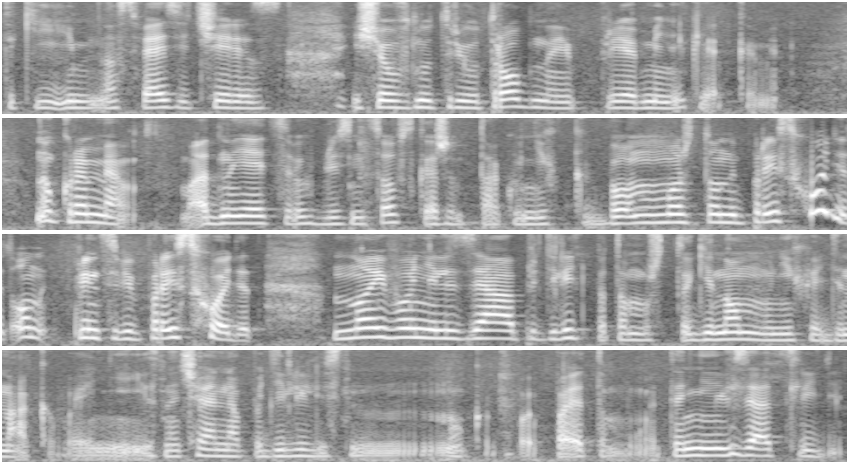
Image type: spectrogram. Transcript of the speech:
такие именно связи через еще внутриутробные при обмене клетками. Ну, кроме однояйцевых близнецов, скажем так, у них как бы он, может, он и происходит, он, в принципе, происходит, но его нельзя определить, потому что геном у них одинаковый, они изначально поделились, ну, как бы, поэтому это нельзя отследить.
